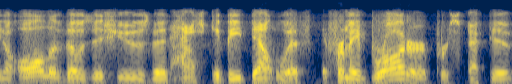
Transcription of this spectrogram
you know, all of those issues that have to be dealt with. From a broader perspective,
